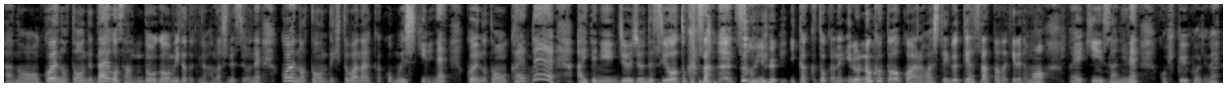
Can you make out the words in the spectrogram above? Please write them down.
あの、声のトーンで、大悟さんの動画を見た時の話ですよね。声のトーンで人はなんかこう無意識にね、声のトーンを変えて、相手に従順ですよとかさ、そういう威嚇とかね、いろんなことをこう表しているってやつだったんだけれども、まあ、駅員さんにね、こう低い声でね、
